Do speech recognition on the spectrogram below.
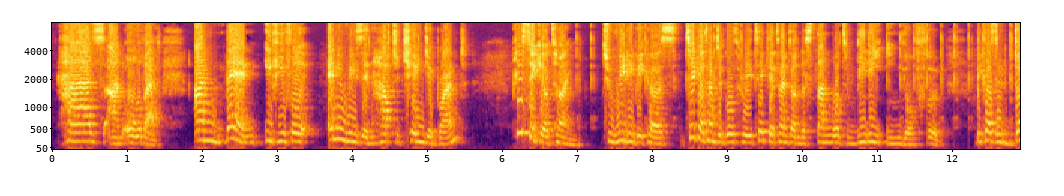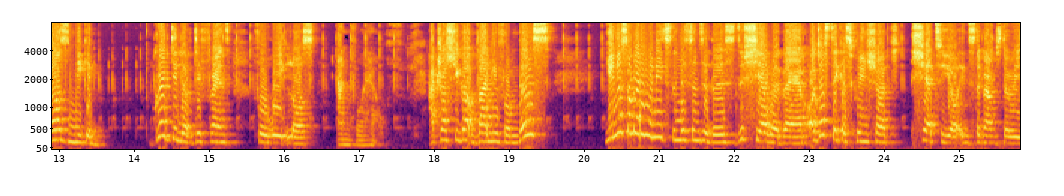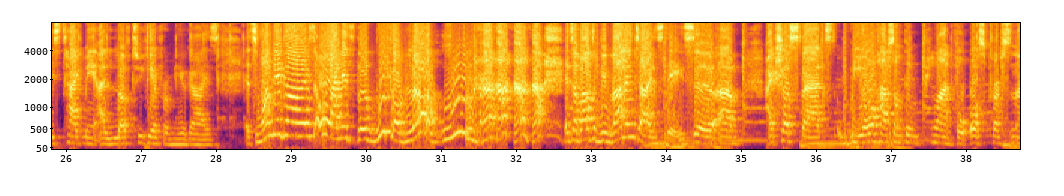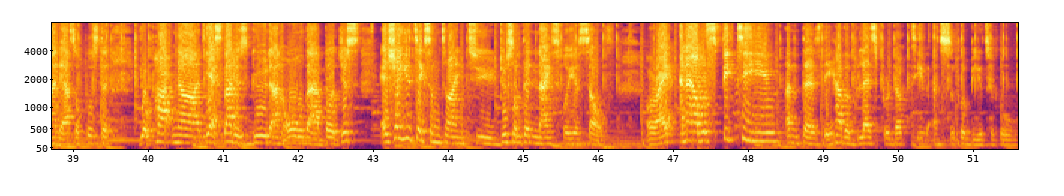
has and all that. And then if you for any reason have to change a brand, please take your time to read it because take your time to go through it, take your time to understand what's really in your food because it does make a great deal of difference for weight loss and for health. I trust you got value from this. You know somebody who needs to listen to this, do share with them or just take a screenshot, share to your Instagram stories, tag me. I love to hear from you guys. It's Monday, guys. Oh, and it's the week of love. Ooh. it's about to be Valentine's Day. So um, I trust that we all have something planned for us personally as opposed to your partner. Yes, that is good and all that, but just ensure you take some time to do something nice for yourself. All right. And I will speak to you on Thursday. Have a blessed, productive, and super beautiful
